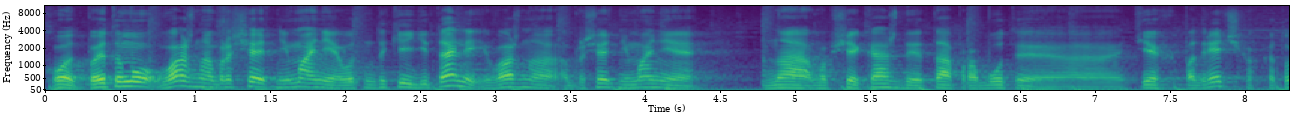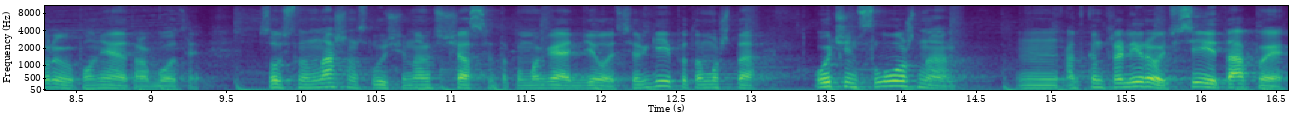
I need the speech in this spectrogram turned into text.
Вот, поэтому важно обращать внимание вот на такие детали и важно обращать внимание на вообще каждый этап работы э, тех подрядчиков, которые выполняют работы. Собственно, в нашем случае нам сейчас это помогает делать Сергей, потому что очень сложно м, отконтролировать все этапы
